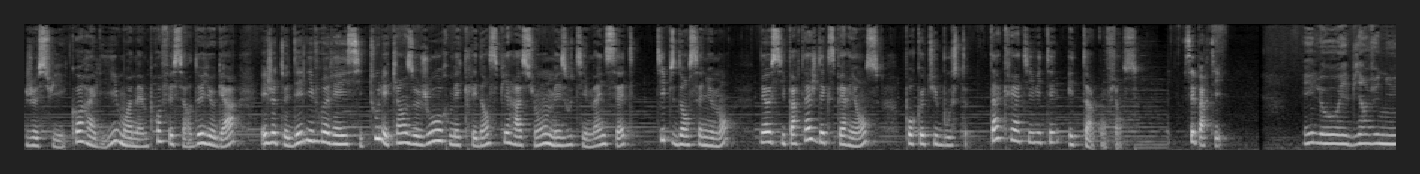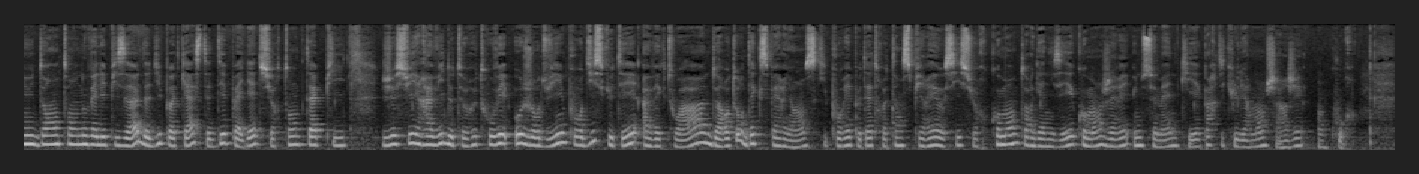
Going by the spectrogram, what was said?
Je suis Coralie, moi-même professeure de yoga, et je te délivrerai ici tous les 15 jours mes clés d'inspiration, mes outils mindset, tips d'enseignement, mais aussi partage d'expériences pour que tu boostes ta créativité et ta confiance. C'est parti Hello et bienvenue dans ton nouvel épisode du podcast Des paillettes sur ton tapis. Je suis ravie de te retrouver aujourd'hui pour discuter avec toi d'un retour d'expérience qui pourrait peut-être t'inspirer aussi sur comment t'organiser, comment gérer une semaine qui est particulièrement chargée en cours.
